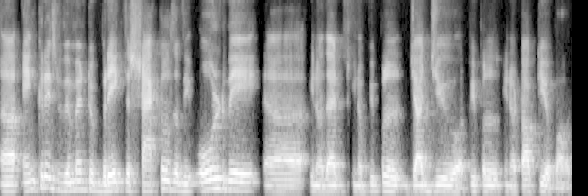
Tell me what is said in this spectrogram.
uh, encouraged women to break the shackles of the old way uh, you know that you know people judge you or people you know talk to you about.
